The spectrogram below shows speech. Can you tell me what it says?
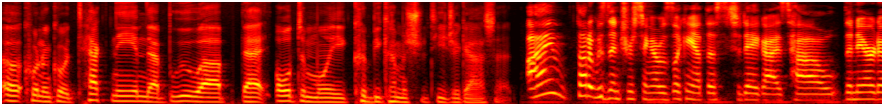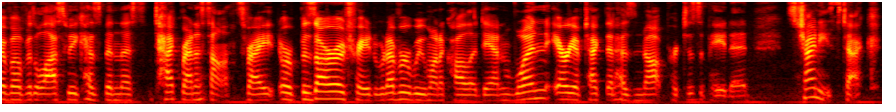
a quote unquote tech name that blew up that ultimately could become a strategic asset? I thought it was interesting. I was looking at this today, guys, how the narrative over the last week has been this tech renaissance, right? Or bizarro trade, whatever we want to call it, Dan. One area of tech that has not participated is Chinese tech.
